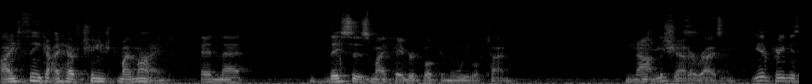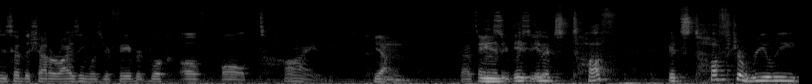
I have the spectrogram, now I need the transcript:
I think I have changed my mind and that this is my favorite book in the Wheel of Time. Not Jesus. The Shadow Rising. You had previously said The Shadow Rising was your favorite book of all time. Yeah. Mm. That's And it, and it's tough it's tough to really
